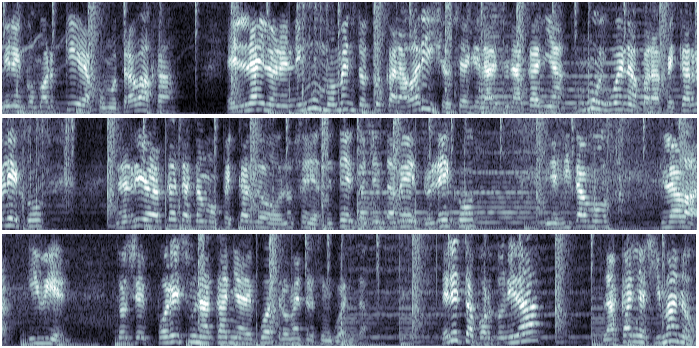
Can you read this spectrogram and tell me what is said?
miren cómo arquea, cómo trabaja. El nylon en ningún momento toca la varilla, o sea que es una caña muy buena para pescar lejos. En el río de la Plata estamos pescando, no sé, a 70, 80 metros lejos y necesitamos clavar y bien. Entonces, por eso una caña de 4 metros 50. En esta oportunidad, la caña Shimano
